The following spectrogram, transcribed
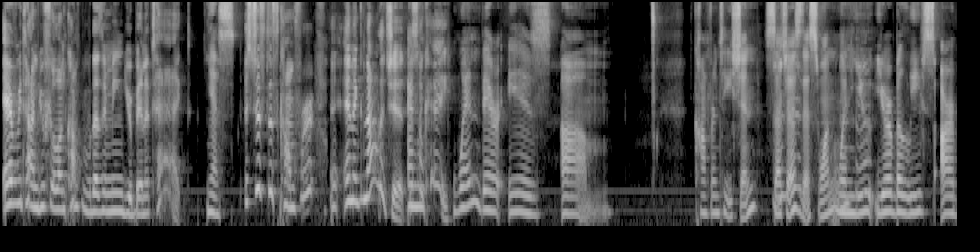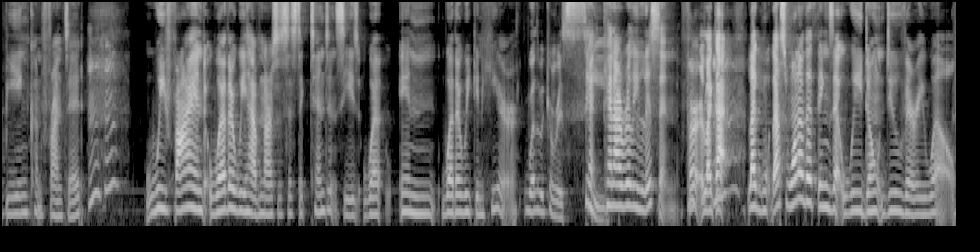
Every time you feel uncomfortable doesn't mean you've been attacked. yes. It's just discomfort and, and acknowledge it. It's okay. When there is um confrontation such as mm-hmm. this one, when you mm-hmm. your beliefs are being confronted, mm-hmm. We find whether we have narcissistic tendencies what in whether we can hear. Whether we can receive. can I really listen? For mm-hmm, like I mm-hmm. like that's one of the things that we don't do very well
